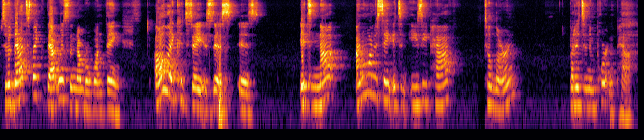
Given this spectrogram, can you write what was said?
So that's like that was the number one thing. All I could say is this is it's not I don't want to say it's an easy path to learn, but it's an important path.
